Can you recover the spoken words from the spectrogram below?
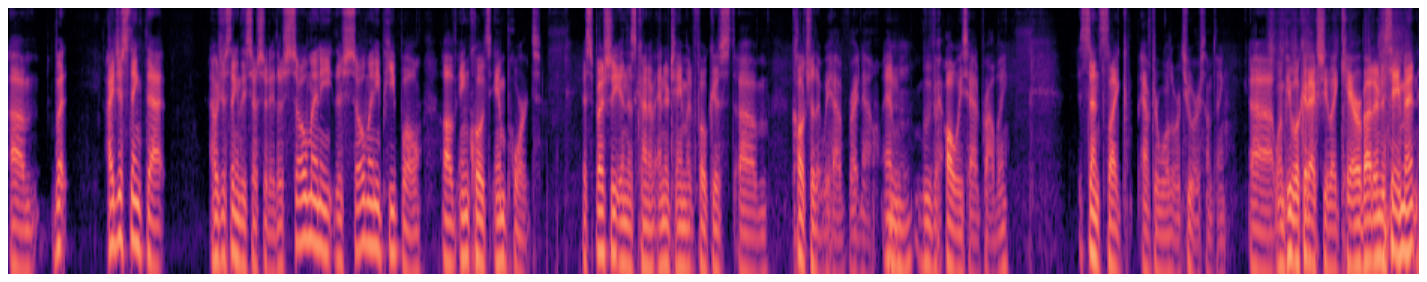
Um, but i just think that i was just thinking this yesterday there's so many there's so many people of in quotes import especially in this kind of entertainment focused um, culture that we have right now and we've always had probably since like after world war ii or something uh, when people could actually like care about entertainment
